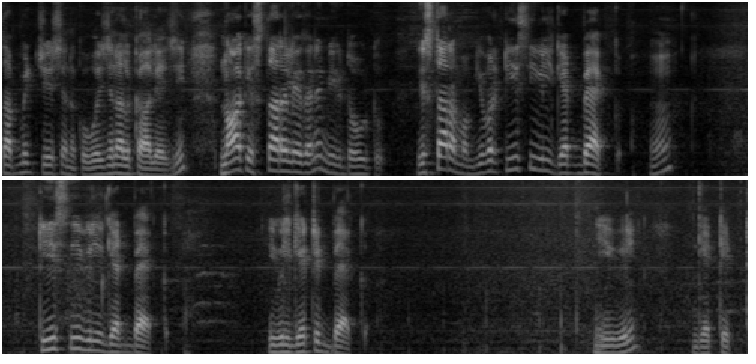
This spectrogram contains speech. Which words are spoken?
సబ్మిట్ చేశాను అనుకో ఒరిజినల్ కాలేజీ నాకు ఇస్తారా లేదని మీకు డౌట్ ఇస్తారమ్మా your TC will get back. TC will get back. You will get it back you will get it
